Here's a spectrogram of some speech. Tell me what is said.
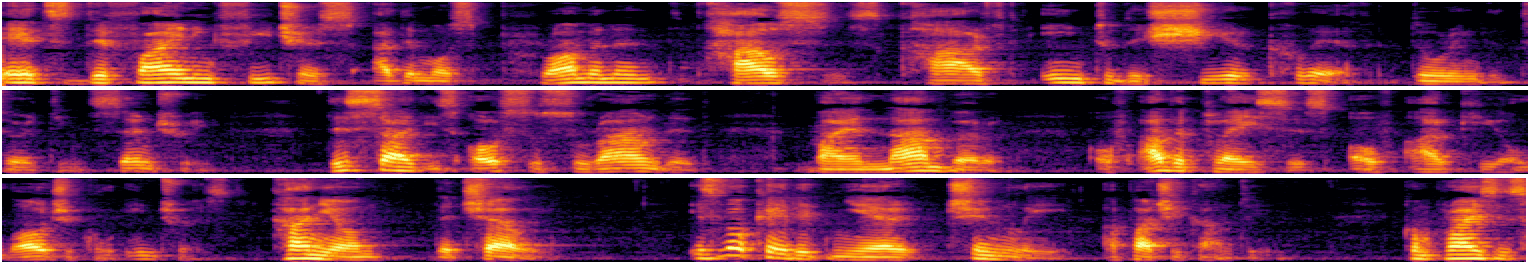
Its defining features are the most prominent houses carved into the sheer cliff during the 13th century. This site is also surrounded by a number of other places of archaeological interest. Canyon de Chelly is located near Chinle, Apache County. Comprises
